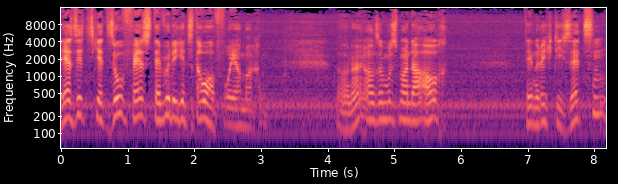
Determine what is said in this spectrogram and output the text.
der sitzt jetzt so fest, der würde jetzt Dauerfeuer machen. So, ne? Also muss man da auch den richtig setzen.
